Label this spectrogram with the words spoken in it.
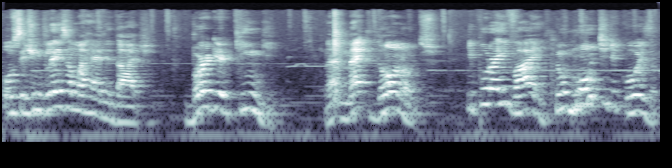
ou seja, inglês é uma realidade. Burger King, né? McDonald's e por aí vai, um monte de coisa.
